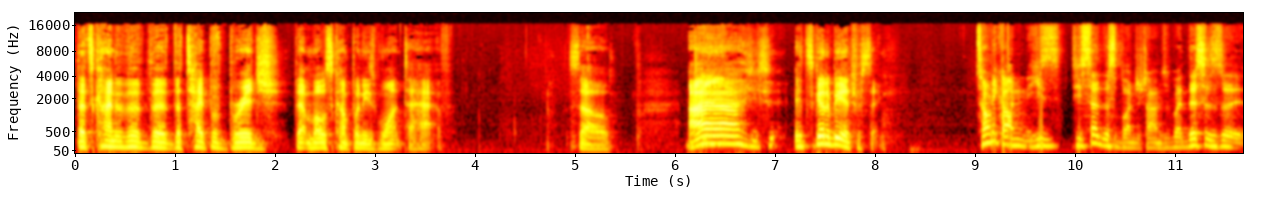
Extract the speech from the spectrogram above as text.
that's kind of the the, the type of bridge that most companies want to have. So, I uh, it's going to be interesting. Tony Khan, he's he said this a bunch of times, but this is a,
